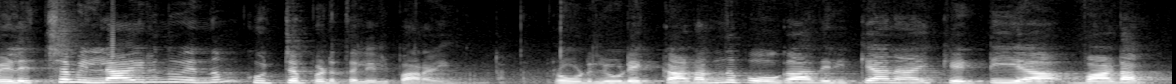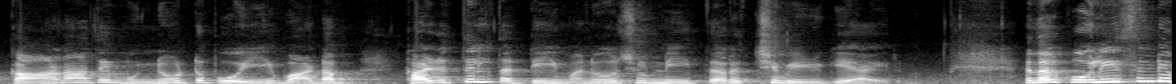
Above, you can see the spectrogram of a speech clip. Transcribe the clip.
വെളിച്ചമില്ലായിരുന്നു എന്നും കുറ്റപ്പെടുത്തലിൽ പറയുന്നുണ്ട്. റോഡിലൂടെ കടന്നു പോകാതിരിക്കാനായി കെട്ടിയ വടം കാണാതെ മുന്നോട്ട് പോയി വടം കഴുത്തിൽ തട്ടി മനോജ് ഉണ്ണി തെറിച്ചു വീഴുകയായിരുന്നു. എന്നാൽ പോലീസിന്റെ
